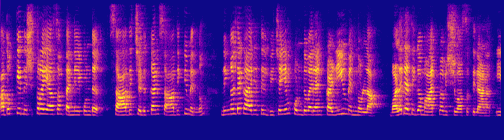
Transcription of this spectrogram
അതൊക്കെ നിഷ്പ്രയാസം തന്നെ കൊണ്ട് സാധിച്ചെടുക്കാൻ സാധിക്കുമെന്നും നിങ്ങളുടെ കാര്യത്തിൽ വിജയം കൊണ്ടുവരാൻ കഴിയുമെന്നുള്ള വളരെയധികം ആത്മവിശ്വാസത്തിലാണ് ഈ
